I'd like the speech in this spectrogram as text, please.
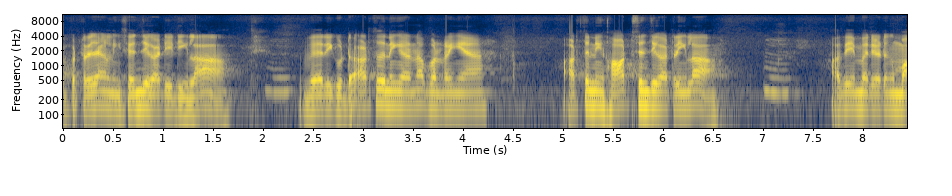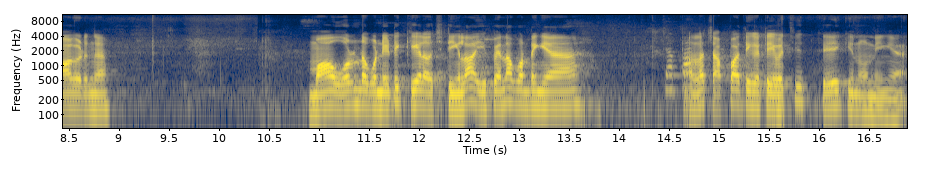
இப்போ ட்ரையாங்கிள் நீங்கள் செஞ்சு காட்டிட்டீங்களா? வெரி குட் அடுத்தது நீங்கள் என்ன பண்ணுறீங்க அடுத்து நீங்கள் ஹார்ட் செஞ்சு காட்டுறீங்களா. அதே மாதிரி எடுங்க மாவு எடுங்க. மாவு உருண்டை பண்ணிவிட்டு கீழே வச்சிட்டிங்களா? இப்போ என்ன பண்ணுறீங்க நல்லா சப்பாத்தி கட்டையை வச்சு தேய்க்கணும் நீங்கள்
